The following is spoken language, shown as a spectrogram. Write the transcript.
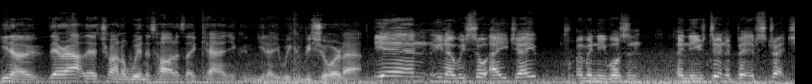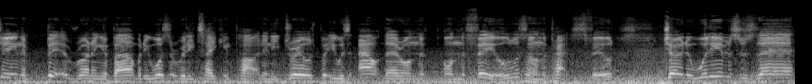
you know, they're out there trying to win as hard as they can. You can, you know, we can be sure of that. Yeah, and you know we saw AJ. I mean, he wasn't, and he was doing a bit of stretching, a bit of running about, but he wasn't really taking part in any drills. But he was out there on the on the field, wasn't on the practice field. Jonah Williams was there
